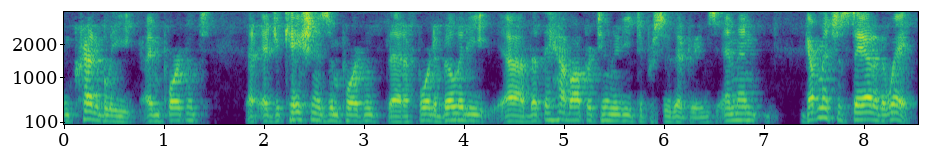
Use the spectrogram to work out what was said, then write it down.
incredibly important that education is important, that affordability, uh, that they have opportunity to pursue their dreams. And then government should stay out of the way.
